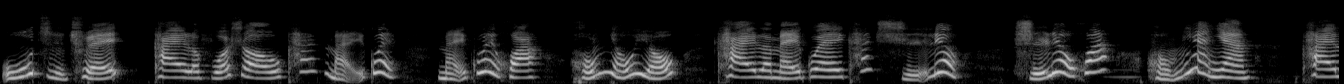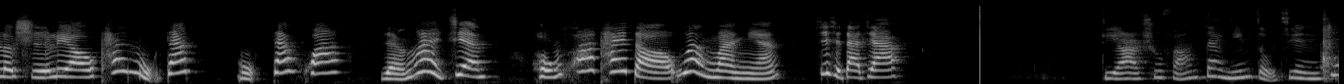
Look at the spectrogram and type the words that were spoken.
五指垂，开了佛手开玫瑰，玫瑰花红油油，开了玫瑰开石榴，石榴花红艳艳，开了石榴开牡丹，牡丹花人爱见，红花开的万万年。谢谢大家。第二书房带您走进中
